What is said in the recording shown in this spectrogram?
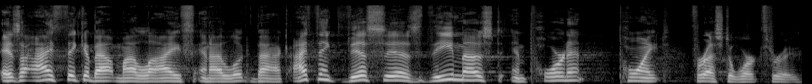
as I think about my life and I look back, I think this is the most important point for us to work through.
